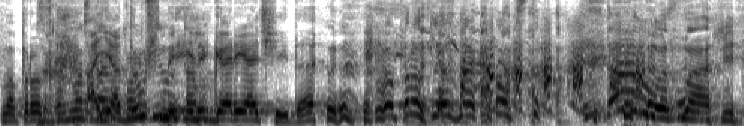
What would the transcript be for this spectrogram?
Вопрос, Захожу на а я квартиру, душный там- или горячий, да? Вопрос для знакомства. Да ну вас нафиг.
